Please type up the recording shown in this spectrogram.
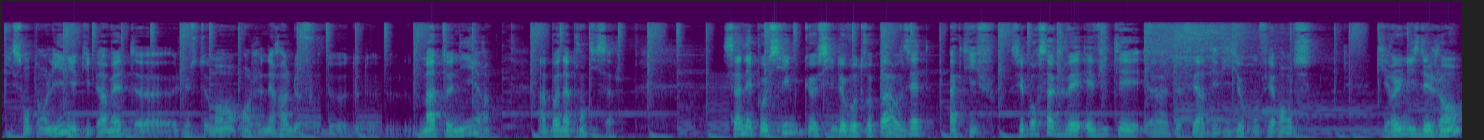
qui sont en ligne et qui permettent euh, justement en général de, de maintenir un bon apprentissage. Ça n'est possible que si de votre part vous êtes actif. C'est pour ça que je vais éviter euh, de faire des visioconférences qui réunissent des gens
